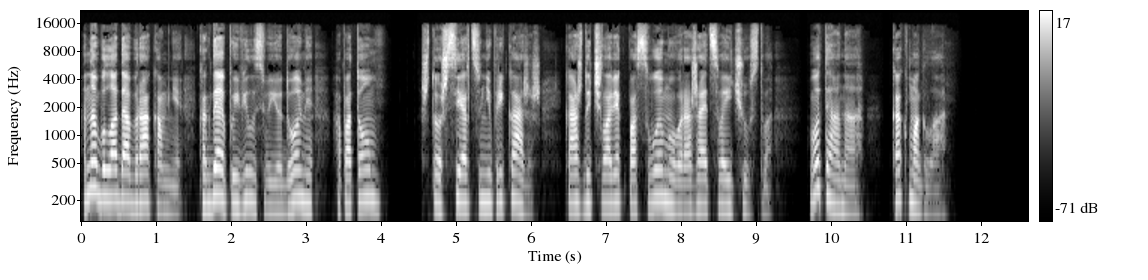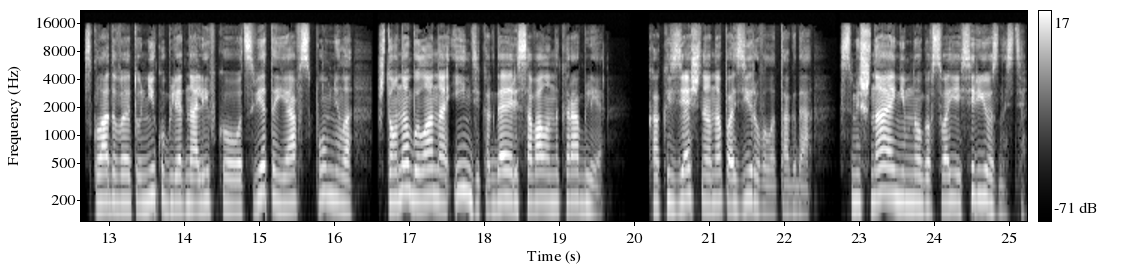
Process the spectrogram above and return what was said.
Она была добра ко мне, когда я появилась в ее доме, а потом... Что ж, сердцу не прикажешь. Каждый человек по-своему выражает свои чувства. Вот и она, как могла. Складывая тунику бледно-оливкового цвета, я вспомнила, что она была на Инди, когда я рисовала на корабле. Как изящно она позировала тогда — смешная немного в своей серьезности.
